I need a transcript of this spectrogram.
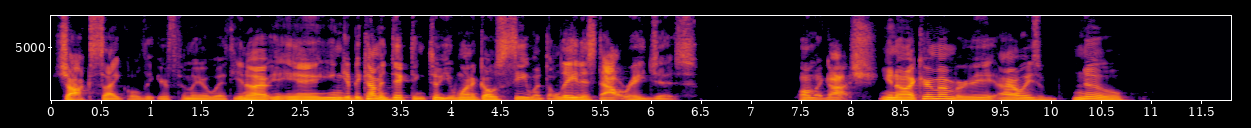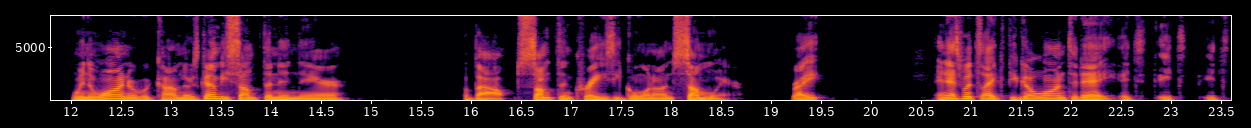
shock cycle that you're familiar with. You know, you can become addicting too. You want to go see what the latest outrage is. Oh my gosh. You know, I can remember, eh, I always knew when the wanderer would come, there was going to be something in there about something crazy going on somewhere, right? And that's what's like. If you go on today, it's it's it's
